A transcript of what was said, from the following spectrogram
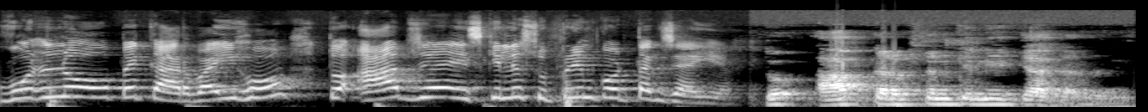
वो उन लोगों पे कार्रवाई हो तो आप जो है इसके लिए सुप्रीम कोर्ट तक जाइए। तो आप करप्शन के लिए क्या कर रहे हैं?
